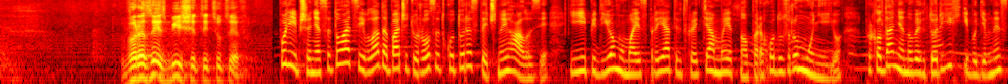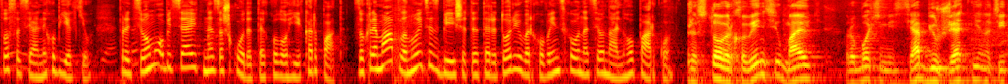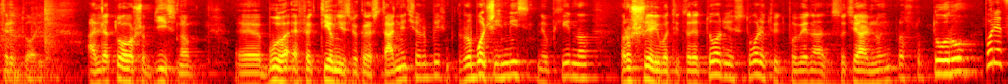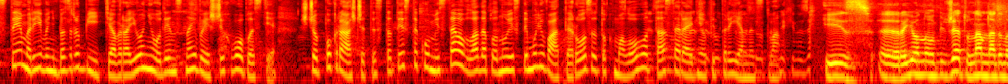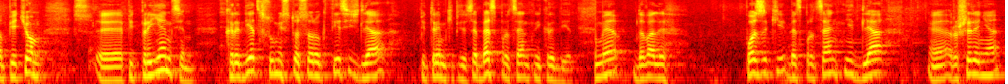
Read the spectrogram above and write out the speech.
в рази збільшити цю цифру. Поліпшення ситуації влада бачить у розвитку туристичної галузі. Її підйому має сприяти відкриття митного переходу з Румунією, прокладання нових доріг і будівництво соціальних об'єктів. При цьому обіцяють не зашкодити екології Карпат. Зокрема, планується збільшити територію Верховинського національного парку. Вже 100 верховинців мають робочі місця бюджетні на цій території. А для того, щоб дійсно була ефективність використання цих робочих місць, необхідно розширювати територію, створити відповідну соціальну інфраструктуру. Поряд з тим, рівень безробіття в районі один з найвищих в області. Щоб покращити статистику, місцева влада планує стимулювати розвиток малого та середнього підприємництва. Із е, районного бюджету нам надано п'ятьом е, підприємцям кредит в сумі 140 тисяч для підтримки. підприємців. Це безпроцентний кредит. Ми давали позики безпроцентні для е, розширення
